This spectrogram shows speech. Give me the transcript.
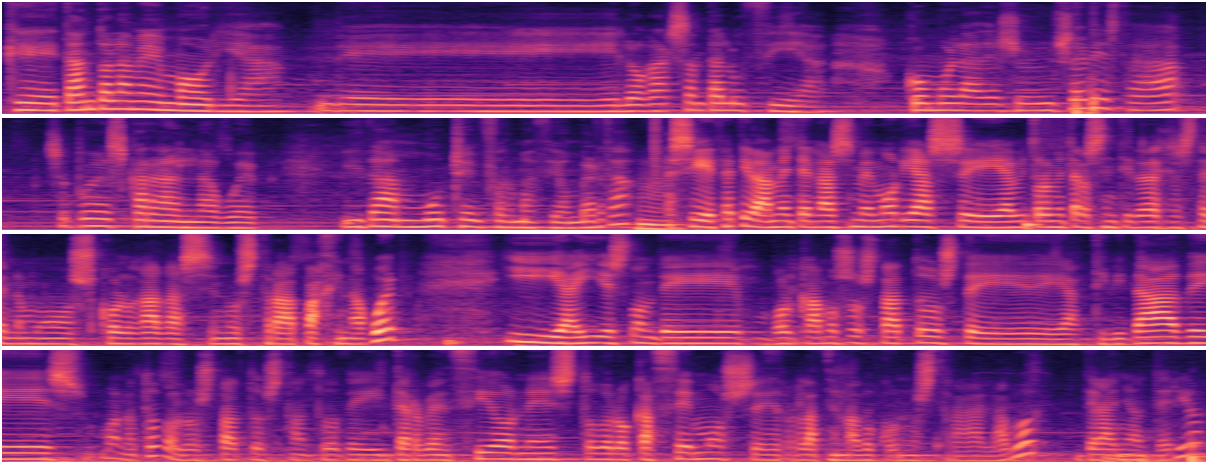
que tanto la memoria del Hogar Santa Lucía como la de Sor Eusebia está, se puede descargar en la web y da mucha información, ¿verdad? Mm. Sí, efectivamente, en las memorias eh, habitualmente las entidades las tenemos colgadas en nuestra página web y ahí es donde volcamos los datos de actividades, bueno, todos los datos, tanto de intervenciones, todo lo que hacemos eh, relacionado con nuestra labor del año anterior.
